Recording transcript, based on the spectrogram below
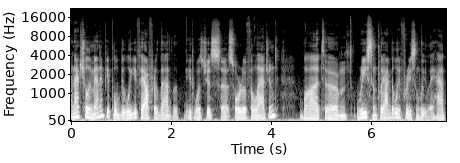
And actually, many people believe after that that it was just uh, sort of a legend. But um, recently, I believe recently, they had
